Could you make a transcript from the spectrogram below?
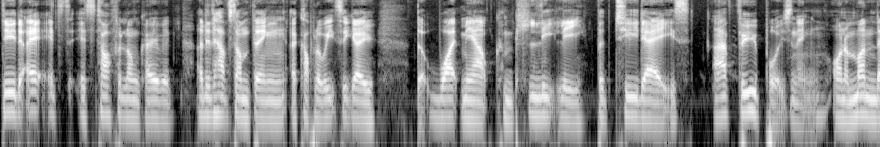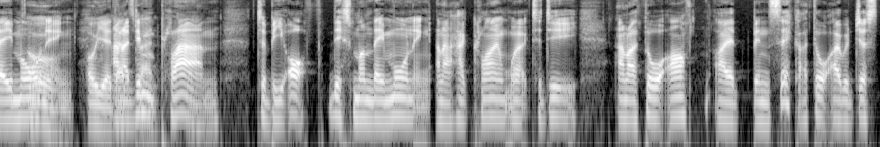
Dude, it's, it's tough with long COVID. I did have something a couple of weeks ago that wiped me out completely for two days. I had food poisoning on a Monday oh. morning. Oh, oh yeah, and I didn't bad. plan to be off this Monday morning, and I had client work to do. And I thought after I had been sick, I thought I would just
